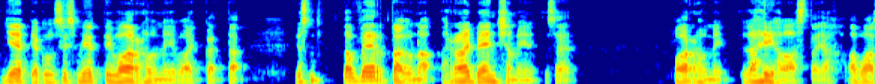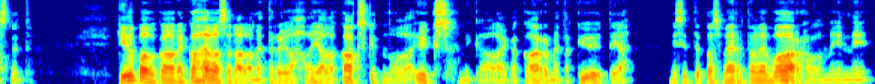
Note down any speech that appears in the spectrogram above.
Jep, ja kun siis miettii Warholmia vaikka, että jos nyt on vertailuna Rai Benjamin, se Warholmi lähihaastaja, avasi nyt kilpailukauden 200 metrillä ajalla 20.01, mikä on aika karmeta kyytiä, niin sitten taas vertailen Warholmiin, niin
